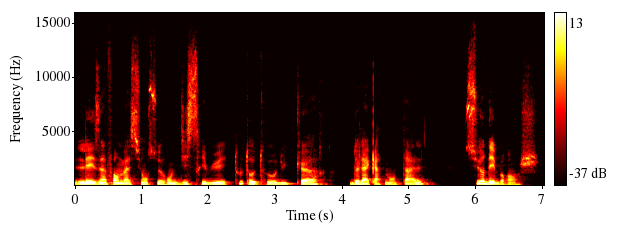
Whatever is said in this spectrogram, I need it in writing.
les informations seront distribuées tout autour du cœur de la carte mentale sur des branches.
